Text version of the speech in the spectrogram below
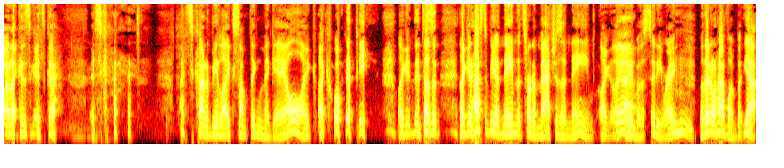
no, like it's it's got it's got it's got to be like something Miguel like like what would it be like it, it doesn't like it has to be a name that sort of matches a name like like Yeah. the name of a city right Mhm. but they don't have one but yeah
